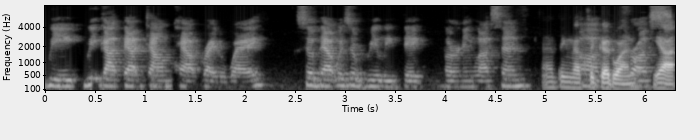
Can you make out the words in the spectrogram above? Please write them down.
we we got that down pat right away. So that was a really big learning lesson. I think that's a um, good one. Yeah.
